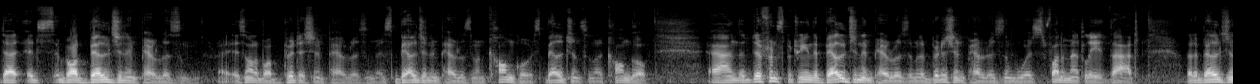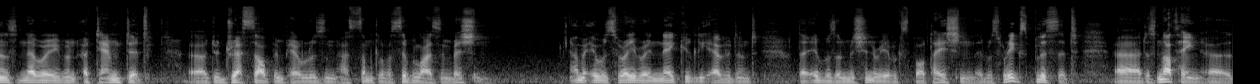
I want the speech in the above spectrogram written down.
that it's about Belgian imperialism. Right? It's not about British imperialism. It's Belgian imperialism in Congo. It's Belgians in the Congo. And the difference between the Belgian imperialism and the British imperialism was fundamentally that, that the Belgians never even attempted uh, to dress up imperialism as some kind of a civilized ambition. I mean, it was very, very nakedly evident that it was a machinery of exploitation. It was very explicit. Uh, there's nothing uh,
